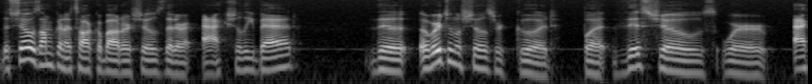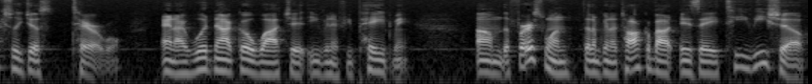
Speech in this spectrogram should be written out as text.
the shows I'm going to talk about are shows that are actually bad. The original shows are good, but this shows were actually just terrible, and I would not go watch it even if you paid me. Um, the first one that I'm going to talk about is a TV show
